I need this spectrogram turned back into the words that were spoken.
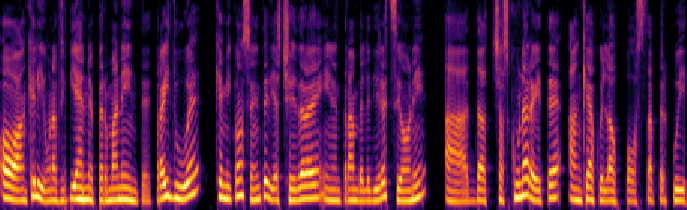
ho anche lì una VPN permanente tra i due che mi consente di accedere in entrambe le direzioni a, da ciascuna rete anche a quella opposta, per cui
